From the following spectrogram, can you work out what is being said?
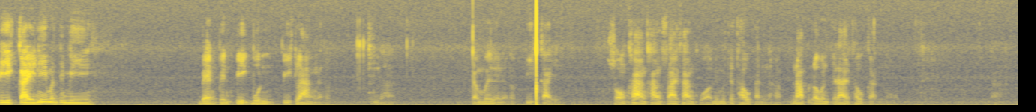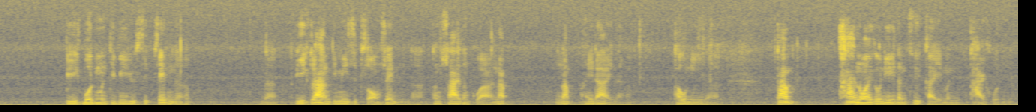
ปีกไก่นี่มันจะมี แบ่งเป็นปีกบนปีกล่างนะครับนะฮะจำไว้เลยนะครับ ปีกไก่สองข้างข้างซ้ายข้างขวานี่มันจะเท่ากันนะครับ นับแล้วมันจะได้เท่ากันนะครับปีกบนมันจะมีอยู่สิบเส้นนะครับนะปีกล่างจะมีสิบสองเส้นนะทั้งซ้ายทั้งขวานับนับให้ได้นะครับ เท่านี้นะครับถ้าถ้าน้อยกว่านี้นั่นคือไก่มันถ่ายขนนะ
